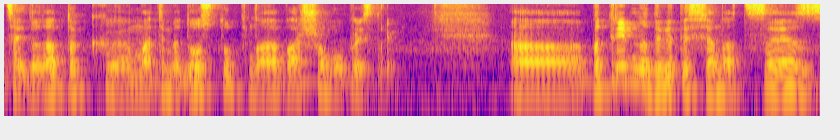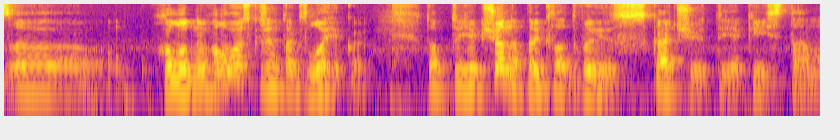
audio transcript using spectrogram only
цей додаток е, матиме доступ на вашому пристрої. Потрібно дивитися на це з е, холодною головою, скажімо так, з логікою. Тобто, якщо, наприклад, ви скачуєте якийсь там е,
